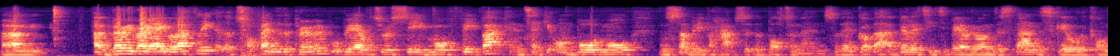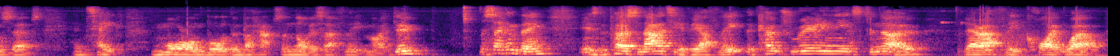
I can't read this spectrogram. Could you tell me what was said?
Um, a very, very able athlete at the top end of the pyramid will be able to receive more feedback and take it on board more than somebody perhaps at the bottom end. So they've got that ability to be able to understand the skill, the concepts, and take more on board than perhaps a novice athlete might do. The second thing is the personality of the athlete. The coach really needs to know their athlete quite well.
